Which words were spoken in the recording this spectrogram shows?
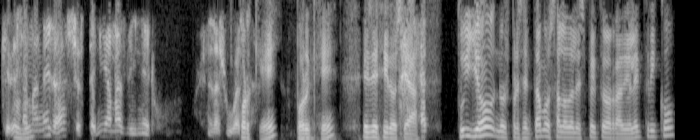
que de esa manera se obtenía más dinero en la subasta. ¿Por qué? ¿Por qué? Es decir, o sea, tú y yo nos presentamos a lo del espectro radioeléctrico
